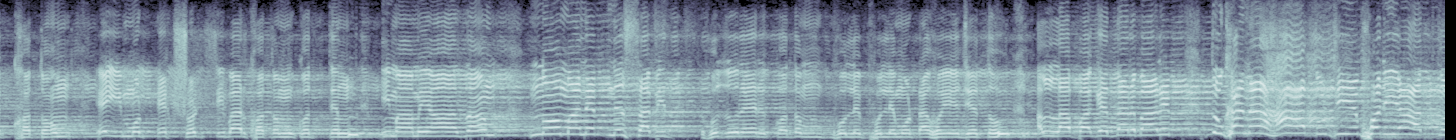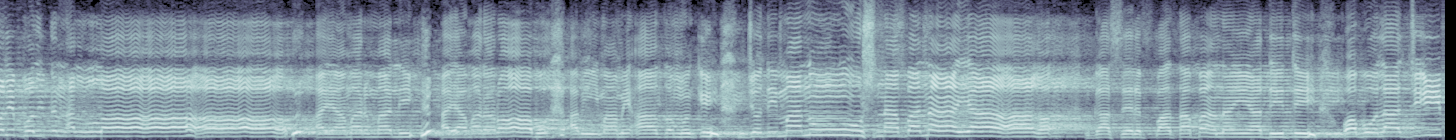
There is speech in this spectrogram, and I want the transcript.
এক খতম, এই মোট 61 বার খতম করতেন। ইমামে আজম নোমান ইবনে সাবিত হুজুরের কদম ফুলে ফুলে মোটা হয়ে যেত। আল্লাহ পাকের দরবারে হাত উঠিয়ে ফরিয়াদ করে বলতেন, আল্লাহ, আয় আমার মালিক, আয় আমার রব, আমি ইমামে আজমকে যদি মানুষ না বানায়া, গাছের পাতা বানাইয়া দিতে, অবলা জীব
